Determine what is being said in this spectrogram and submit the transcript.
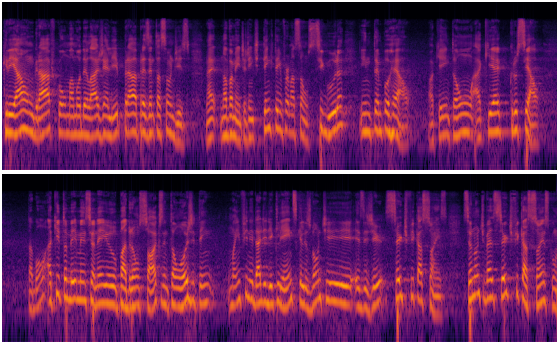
criar um gráfico ou uma modelagem ali para a apresentação disso. Né? Novamente, a gente tem que ter informação segura e em tempo real. ok? Então, aqui é crucial. Tá bom? Aqui também mencionei o padrão SOX, então hoje tem uma infinidade de clientes que eles vão te exigir certificações. Se eu não tiver certificações com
